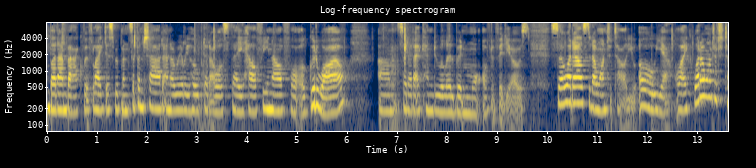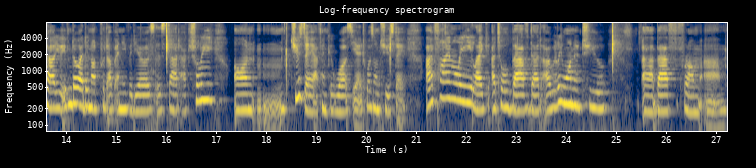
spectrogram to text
But I'm back with like this WIP and Sip and Chat and I really hope that I will stay healthy now for a good while um, so that I can do a little bit more of the videos. So what else did I want to tell you? Oh yeah, like what I wanted to tell you, even though I did not put up any videos, is that actually on um, Tuesday, I think it was, yeah, it was on Tuesday, I finally, like, I told Bev that I really wanted to, uh, Bev from um,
